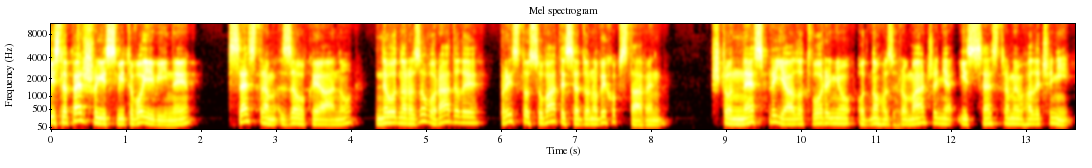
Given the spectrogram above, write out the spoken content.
Після Першої світової війни сестрам з-за океану неодноразово радили пристосуватися до нових обставин, що не сприяло творенню одного згромадження із сестрами в Галичині.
